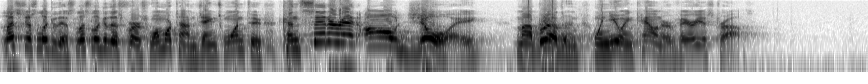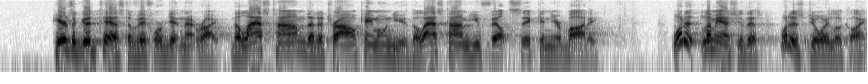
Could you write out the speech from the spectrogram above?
let's just look at this. Let's look at this verse one more time. James 1 2. Consider it all joy, my brethren, when you encounter various trials. Here's a good test of if we're getting that right. The last time that a trial came on you, the last time you felt sick in your body, what is, let me ask you this what does joy look like?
